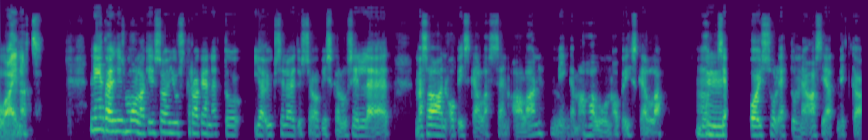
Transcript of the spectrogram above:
why not? Niin, tai siis mullakin se on just rakennettu ja yksilöity se opiskelu silleen, että mä saan opiskella sen alan, minkä mä haluan opiskella, mutta Mm. mm. poissuljettu ne asiat, mitkä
